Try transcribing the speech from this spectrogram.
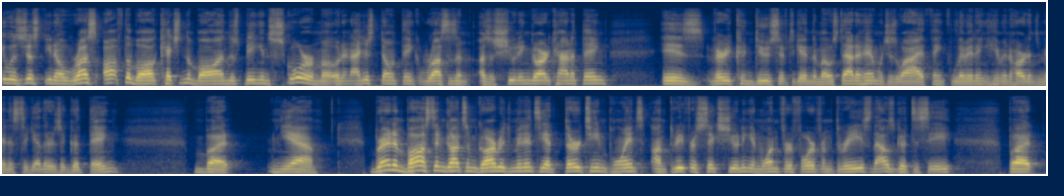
it was just, you know, Russ off the ball, catching the ball, and just being in scorer mode. And I just don't think Russ as, an, as a shooting guard kind of thing is very conducive to getting the most out of him, which is why I think limiting him and Harden's minutes together is a good thing. But yeah. Brandon Boston got some garbage minutes. He had 13 points on 3 for 6 shooting and 1 for 4 from 3, so that was good to see. But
